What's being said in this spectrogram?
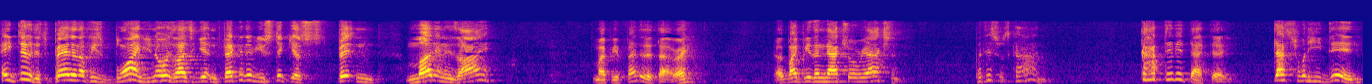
hey, dude, it's bad enough he's blind. You know his eyes can get infected if you stick your spit and mud in his eye? Might be offended at that, right? That might be the natural reaction. But this was God. God did it that day. That's what he did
